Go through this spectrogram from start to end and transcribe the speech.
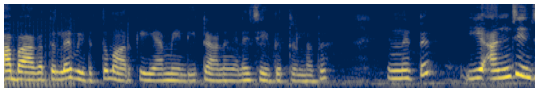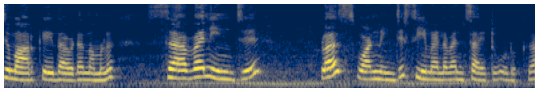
ആ ഭാഗത്തുള്ള വിടുത്ത് മാർക്ക് ചെയ്യാൻ വേണ്ടിയിട്ടാണ് ഇങ്ങനെ ചെയ്തിട്ടുള്ളത്. എന്നിട്ട് ഈ അഞ്ച് ഇഞ്ച് മാർക്ക് ചെയ്ത് അവിടെ നമ്മൾ seven inch plus one inch seam allowance ആയിട്ട് കൊടുക്കുക.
